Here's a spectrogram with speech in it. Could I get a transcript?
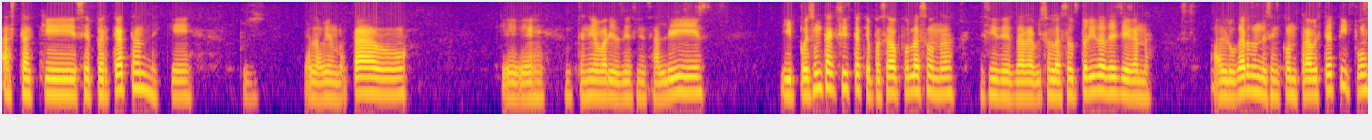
Hasta que se percatan de que pues, ya lo habían matado, que tenía varios días sin salir. Y pues un taxista que pasaba por la zona decide dar aviso a las autoridades, llegan al lugar donde se encontraba este tipo,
